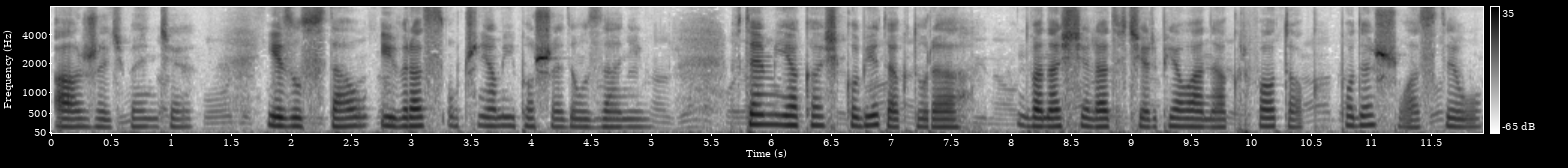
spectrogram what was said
a żyć będzie. Jezus stał i wraz z uczniami poszedł za nim. Wtem jakaś kobieta, która 12 lat cierpiała na krwotok, podeszła z tyłu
